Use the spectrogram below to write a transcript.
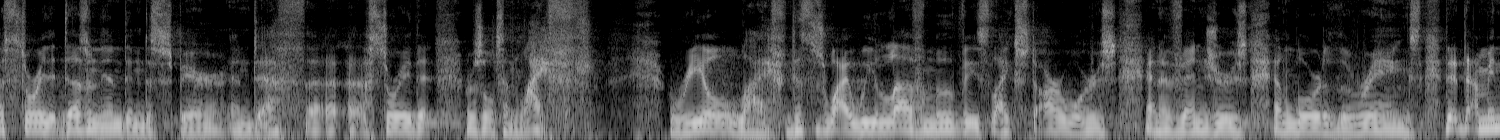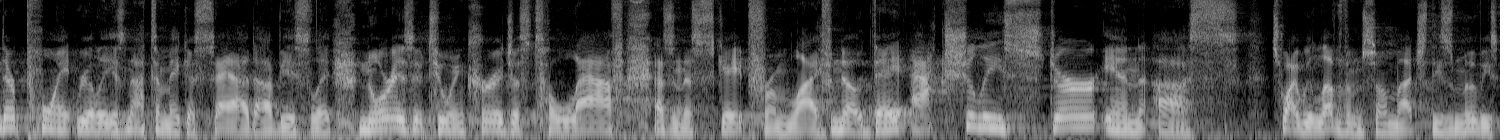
a story that doesn't end in despair and death, a, a story that results in life real life. This is why we love movies like Star Wars and Avengers and Lord of the Rings. I mean, their point really is not to make us sad, obviously, nor is it to encourage us to laugh as an escape from life. No, they actually stir in us. That's why we love them so much, these movies.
